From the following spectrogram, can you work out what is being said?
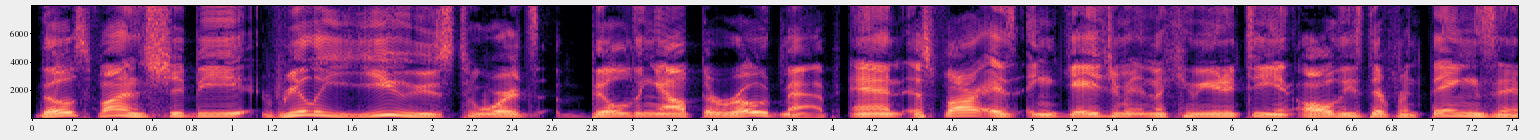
those funds should be really used towards building out the roadmap. And as far as engagement in the community and all these different things and,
